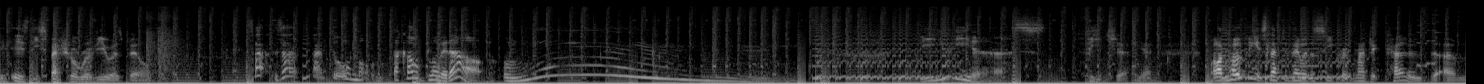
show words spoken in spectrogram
it is the special reviewers build. Is that, is that, that door not... I can't blow it up. Mm. Devious feature, yeah. Well, I'm hoping it's left in there with a secret magic code that um,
